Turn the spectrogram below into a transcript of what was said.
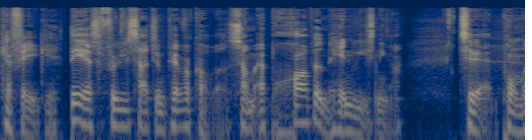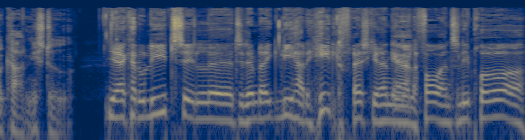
kan fake, det er selvfølgelig Sgt. Pepper coveret, som er proppet med henvisninger til Paul McCartneys død. Ja, kan du lige til, øh, til dem, der ikke lige har det helt frisk i rendingen Ja. eller foran, så lige prøve at...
